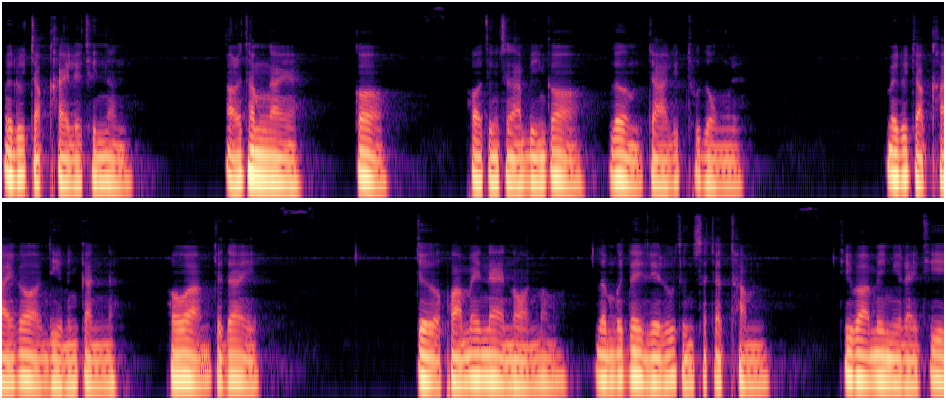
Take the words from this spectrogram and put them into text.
ไม่รู้จักใครเลยที่นั่นเอาแล้วทำไงอะก็พอถึงสนามบินก็เริ่มจาริกทุดงเลย ไม่รู้จักใครก็ดีเหมือนกันนะ ราะว่าจะได้เจอความไม่แน่นอนบ้างแล้วมันก็ได้เรียนรู้ถึงสัจธรรม ที่ว่าไม่มีอะไรที่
